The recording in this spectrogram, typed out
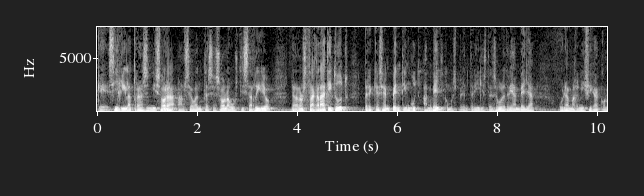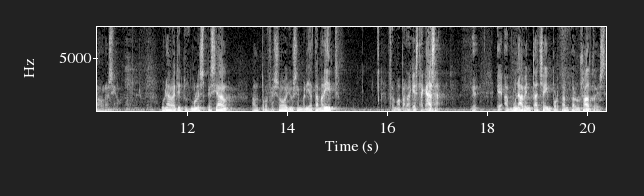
que sigui la transmissora al seu antecessor, l'Agustí Sarrillo, de la nostra gratitud perquè sempre hem tingut amb ell, com esperem tenir i estem segurs de tenir amb ella, una magnífica col·laboració. Una gratitud molt especial al professor Josep Maria Tamarit, forma part d'aquesta casa, eh, eh, amb un avantatge important per nosaltres.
